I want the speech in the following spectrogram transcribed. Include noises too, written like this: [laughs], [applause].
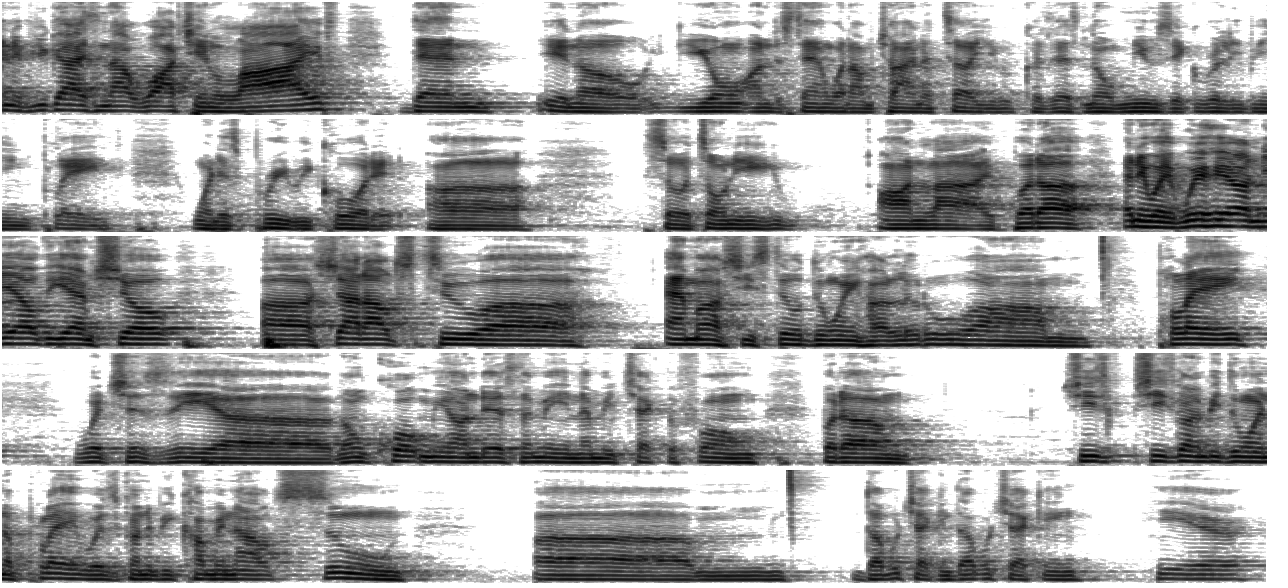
again, if you guys are not watching live, then you know you don't understand what I'm trying to tell you because there's no music really being played when it's pre-recorded. Uh, so it's only on live. But uh, anyway, we're here on the LDM show. Uh, shout outs to uh, Emma. She's still doing her little um, play, which is the uh, don't quote me on this. Let me let me check the phone. But um, she's she's going to be doing a play which is going to be coming out soon. Um, double checking, double checking here.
